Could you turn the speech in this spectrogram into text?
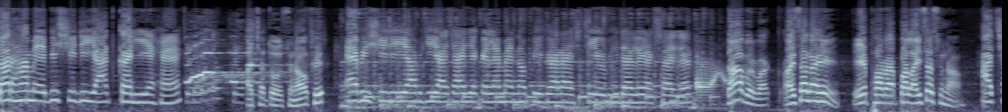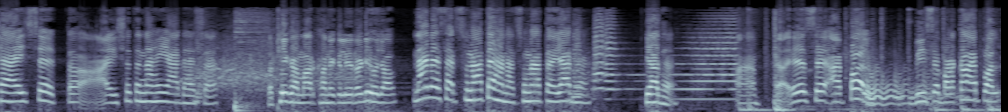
सर हम ए बी सी डी याद कर लिए हैं। अच्छा तो सुनाओ फिर। A B C D F G H I J K L M N O P ना बुर्बक ऐसा नहीं। ए फॉर एप्पल ऐसा सुनाओ। अच्छा ऐसे तो ऐसे तो नहीं याद है सर। तो ठीक है मार खाने के लिए रेडी हो जाओ। ना ना सर सुनाते हैं ना सुनाते हैं याद है। याद है। ए से एप्पल बी से बड़का एप्पल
